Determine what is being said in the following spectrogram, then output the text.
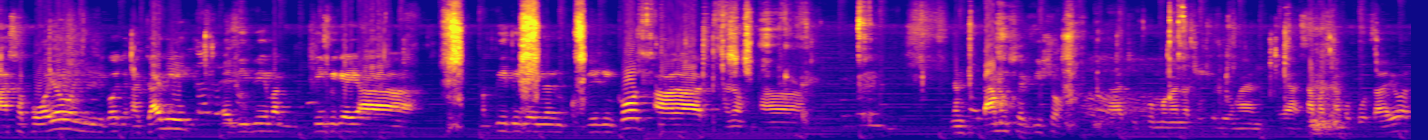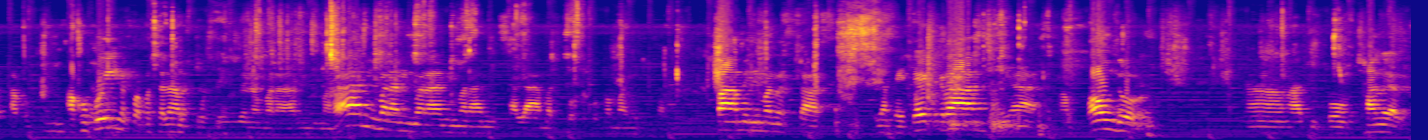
aasa po kayo, yung likod ni Kajali, ay bibigay, magbibigay, ah, magbibigay ng paglilingkod at ano, ah, ng tamang serbisyo sa ating po mga natutulungan. Kaya sama-sama po tayo at ako, ako po ay nagpapasalamat po sa inyo ng maraming maraming maraming maraming maraming salamat po sa pagmamahal sa Family Manostas. Yan kay Tekran, yan, ang founder ng ating pong channel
